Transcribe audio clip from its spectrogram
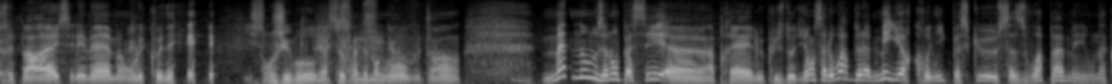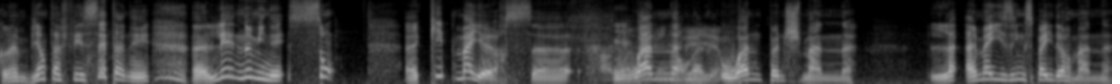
C'est pareil, c'est les mêmes, on les connaît. Ils sont jumeaux. Merci aux fans de manga. Oh, putain. Maintenant, nous allons passer, euh, après le plus d'audience, à l'award de la meilleure chronique, parce que ça se voit pas, mais on a quand même bien taffé cette année. Euh, les nominés sont euh, Kip Myers, euh, One, normal. One Punch Man, La- Amazing Spider-Man,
